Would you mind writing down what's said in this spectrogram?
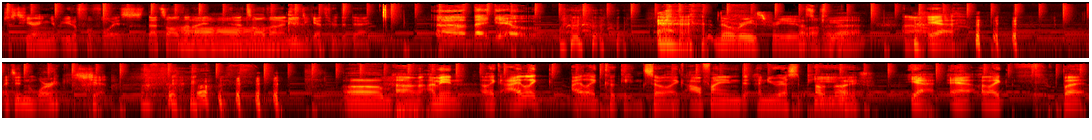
Just hearing your beautiful voice. That's all that I. That's all that I need to get through the day. Oh, thank you. no raise for you That's off cute. of that. Uh, Yeah. I didn't work. Shit. Um, Um, I mean, like I like I like cooking, so like I'll find a new recipe. Oh, nice. Yeah, uh, like, but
